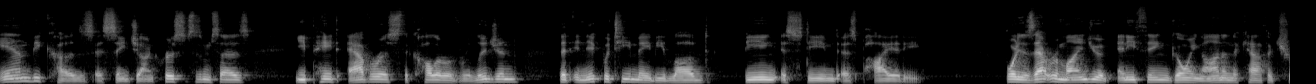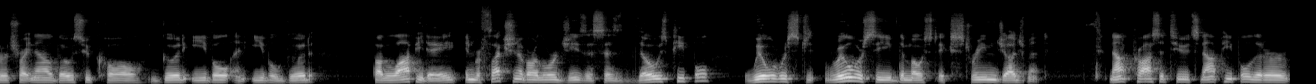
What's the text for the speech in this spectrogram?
and because, as St. John Chrysostom says, ye paint avarice the color of religion, that iniquity may be loved, being esteemed as piety. Boy, does that remind you of anything going on in the Catholic Church right now? Those who call good evil and evil good. Father Lapide, in reflection of our Lord Jesus, says those people will, will receive the most extreme judgment not prostitutes, not people that are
